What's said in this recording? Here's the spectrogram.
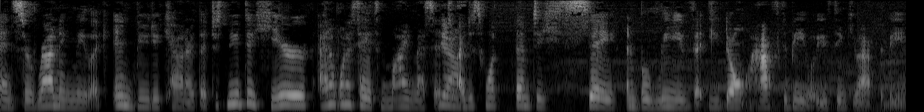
and surrounding me, like in Beautycounter, that just need to hear. I don't want to say it's my message. Yeah. I just want them to say and believe that you don't have to be what you think you have to be.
